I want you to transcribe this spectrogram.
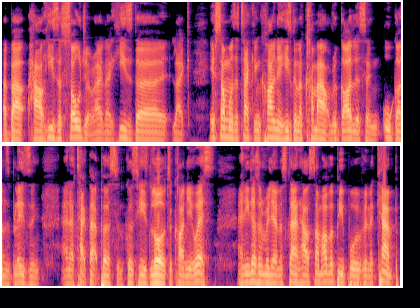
about how he's a soldier, right? Like he's the, like, if someone's attacking Kanye, he's going to come out regardless and all guns blazing and attack that person because he's loyal to Kanye West and he doesn't really understand how some other people within a camp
